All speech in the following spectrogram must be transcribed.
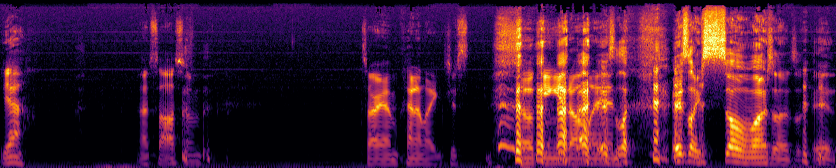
yeah. That's awesome. Sorry, I'm kind of like just soaking it all it's in. like it's like so much. it's-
